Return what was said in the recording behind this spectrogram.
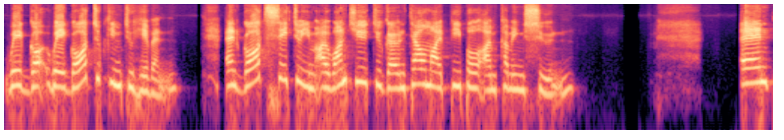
where God, where God took him to heaven. And God said to him, I want you to go and tell my people I'm coming soon. And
